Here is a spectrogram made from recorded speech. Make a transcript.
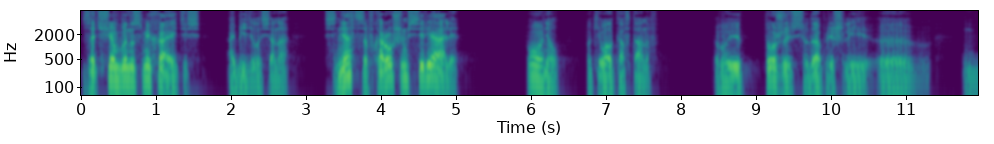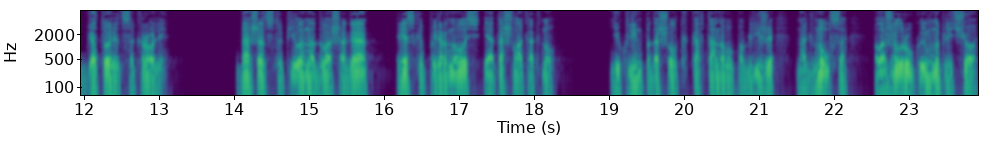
Зачем вы насмехаетесь? обиделась она. Сняться в хорошем сериале. Понял, покивал Кафтанов. Вы тоже сюда пришли э, готовиться к роли. Даша отступила на два шага, резко повернулась и отошла к окну. Юклин подошел к Кафтанову поближе, нагнулся, положил руку ему на плечо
